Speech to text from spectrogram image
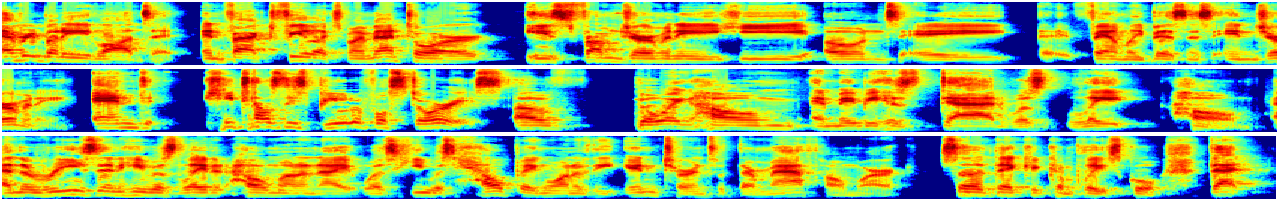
everybody lauds it. In fact, Felix, my mentor, he's from Germany. He owns a family business in Germany. And he tells these beautiful stories of going home and maybe his dad was late home. And the reason he was late at home on a night was he was helping one of the interns with their math homework so that they could complete school. That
